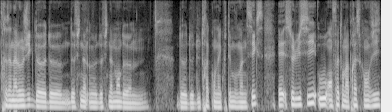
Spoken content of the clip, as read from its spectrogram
très analogique de de de, final- de finalement de, de- du track qu'on a écouté Movement 6 et celui-ci où en fait on a presque envie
